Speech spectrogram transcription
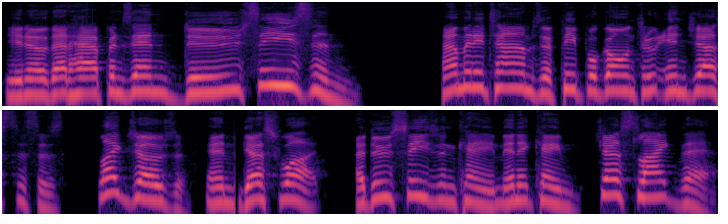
You know, that happens in due season. How many times have people gone through injustices like Joseph? And guess what? A due season came, and it came just like that.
